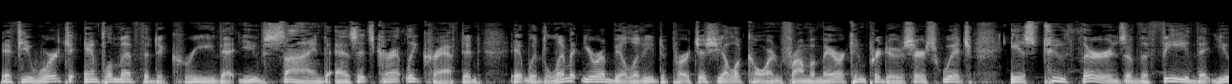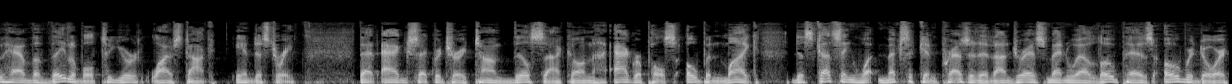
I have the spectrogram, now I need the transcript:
If you were to implement the decree that you've signed as it's currently crafted, it would limit your ability to purchase yellow corn from American producers, which is two thirds of the feed that you have available to your livestock industry that Ag Secretary Tom Vilsack on AgriPulse Open Mic discussing what Mexican President Andres Manuel Lopez Obrador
